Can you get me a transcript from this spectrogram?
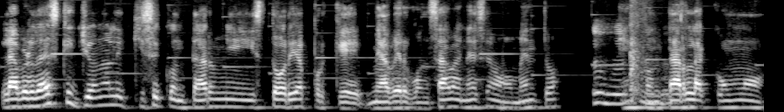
La verdad es que yo no le quise contar mi historia porque me avergonzaba en ese momento en contarla como,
